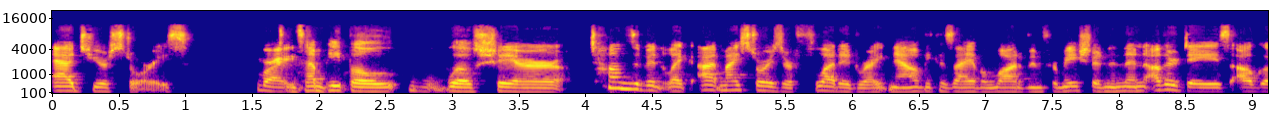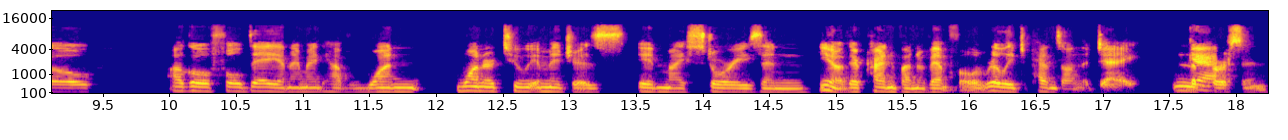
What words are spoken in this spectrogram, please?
add to your stories. Right. and some people will share tons of it like I, my stories are flooded right now because i have a lot of information. And then other days i'll go i'll go a full day and i might have one one or two images in my stories and you know they're kind of uneventful it really depends on the day and the Yeah. person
